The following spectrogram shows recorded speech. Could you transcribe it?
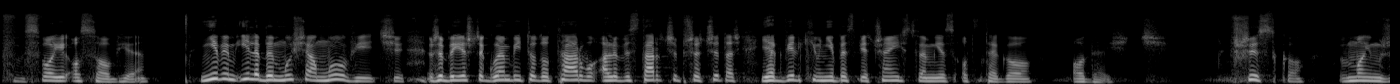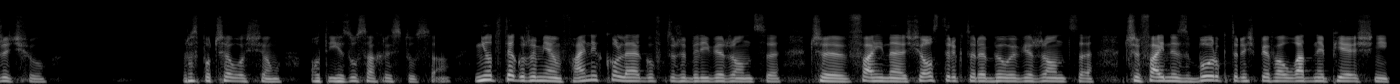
w swojej osobie. Nie wiem, ile bym musiał mówić, żeby jeszcze głębiej to dotarło, ale wystarczy przeczytać, jak wielkim niebezpieczeństwem jest od tego odejść. Wszystko w moim życiu rozpoczęło się od Jezusa Chrystusa. Nie od tego, że miałem fajnych kolegów, którzy byli wierzący, czy fajne siostry, które były wierzące, czy fajny zbór, który śpiewał ładne pieśni,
